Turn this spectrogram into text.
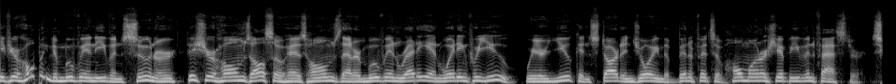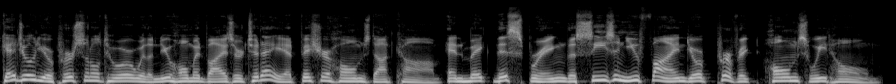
If you're hoping to move in even sooner, Fischer Homes also has homes that are move in ready and waiting for you, where you can start enjoying the benefits of homeownership even faster. Schedule your personal tour with a new home advisor today at FischerHomes.com and make this spring the season you find your perfect home sweet home.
